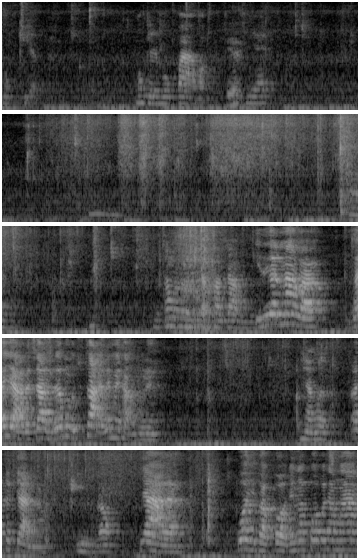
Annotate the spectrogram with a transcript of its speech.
มุกเขียด มุกเขียดมุกปลาบ่เนี่ยเย้ต้องเรียนจากความจอีเดือนมากว่าถ้าอยากจะจ้างเรื่องมือสุดท้ายได้ไหมถามมึงเนี่ยำยังเลยอาจจะจ้างนะอิ่มเรายาแหละพวกที่พักผ่อนยังไงพวกไปทำงาน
